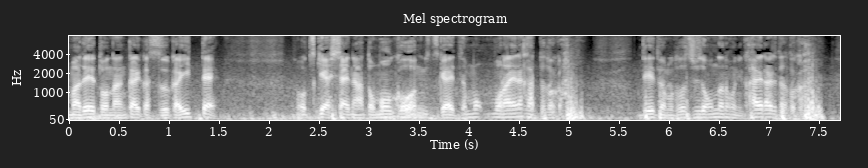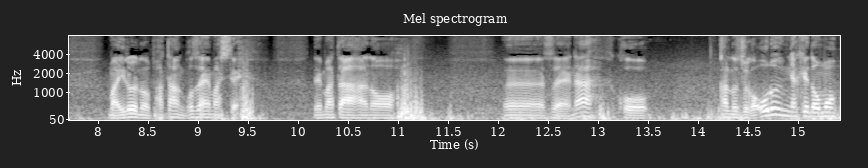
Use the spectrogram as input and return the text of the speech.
まあデート何回か数回行って、お付き合いしたいなと思う子に付き合えてももらえなかったとか、デートの途中で女の子に帰られたとか、まあいろいろなパターンございまして、で、またあの、うん、そうやな、こう、彼女がおるんやけども、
